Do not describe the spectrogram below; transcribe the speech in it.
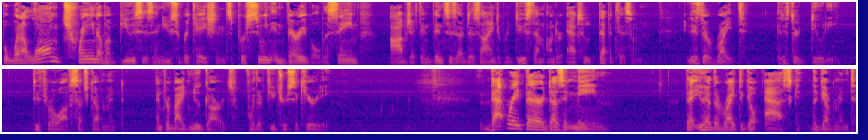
But when a long train of abuses and usurpations, pursuing invariable the same object, evinces a design to reduce them under absolute despotism, it is their right, it is their duty, to throw off such government and provide new guards for their future security. That right there doesn't mean that you have the right to go ask the government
